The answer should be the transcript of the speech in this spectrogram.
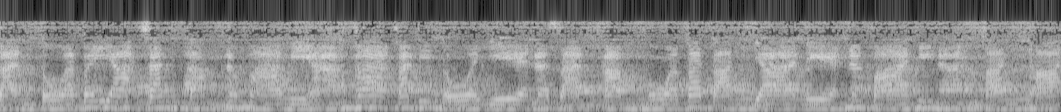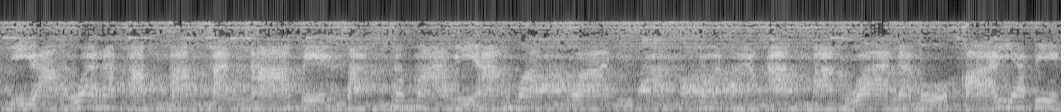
กันตัวปยะสันตังนมามิหังภาคติตัวเยนสัตธรรมมัวคตัญญาเนนปาทินังขันหานิยังวรธรรมมังขันหาเป็นสังนมามิหังวาวาดิวรธรรมมังวานโมขายภิก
